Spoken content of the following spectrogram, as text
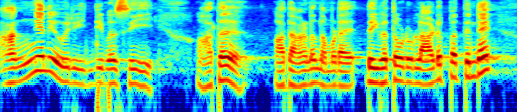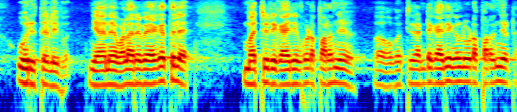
അങ്ങനെ ഒരു ഇന്റിമസി അത് അതാണ് നമ്മുടെ ദൈവത്തോടുള്ള അടുപ്പത്തിന്റെ ഒരു തെളിവ്. ഞാൻ വളരെ വേഗത്തിൽ മറ്റൊരു കാര്യം കൂടെ പറഞ്ഞ് മറ്റു രണ്ട് കാര്യങ്ങളിലൂടെ പറഞ്ഞിട്ട്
